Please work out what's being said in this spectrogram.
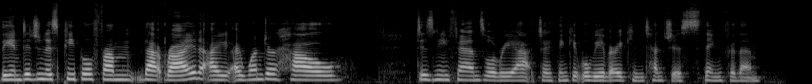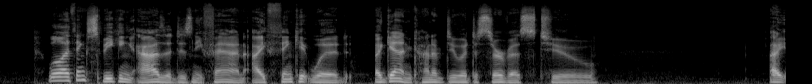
the indigenous people from that ride, I, I wonder how Disney fans will react. I think it will be a very contentious thing for them. Well, I think speaking as a Disney fan, I think it would again kind of do a disservice to I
